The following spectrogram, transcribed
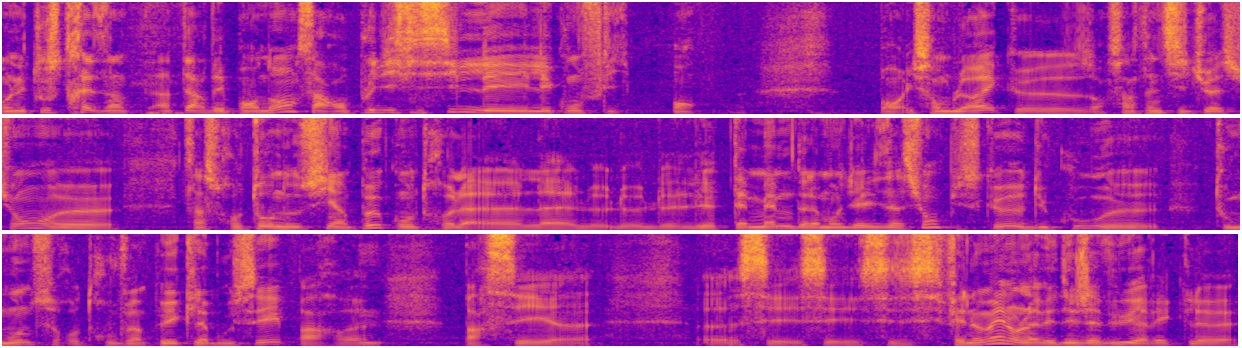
on est tous très interdépendants, ça rend plus difficile les, les conflits. Bon, Bon, il semblerait que dans certaines situations, euh, ça se retourne aussi un peu contre le, thème même de la mondialisation, puisque du coup, euh, tout le monde se retrouve un peu éclaboussé par, euh, par ces, ces, phénomènes. On l'avait déjà vu avec le,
